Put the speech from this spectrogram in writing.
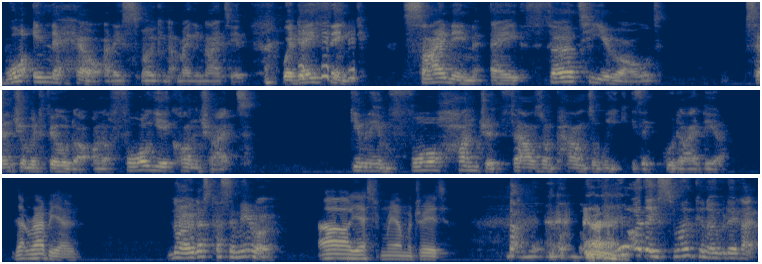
What in the hell are they smoking at Man United, where they think signing a 30 year old central midfielder on a four year contract, giving him four hundred thousand pounds a week is a good idea? That Rabiot? No, that's Casemiro. Oh yes, from Real Madrid. But what, what, are they smoking over there? Like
